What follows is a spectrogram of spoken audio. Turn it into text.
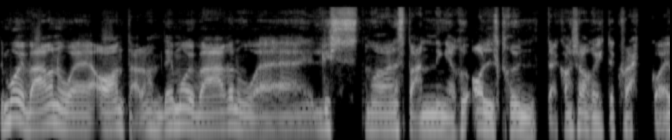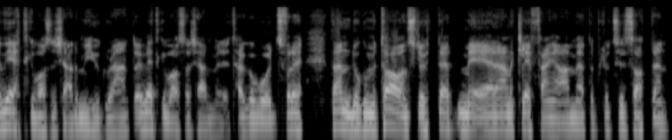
det må jo være noe annet der, da. Det må jo være noe eh, lyst, det må være en spenning, alt rundt det. Kanskje han røykte crack, og jeg vet ikke hva som skjedde med Hugh Grant, og jeg vet ikke hva som skjedde med Tugger Woods, for det, den dokumentaren sluttet med denne cliffhangeren med at det plutselig satt en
